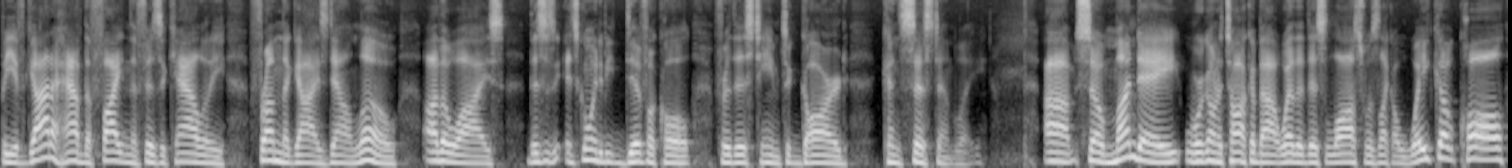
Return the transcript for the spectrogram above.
But you've got to have the fight and the physicality from the guys down low. Otherwise, this is it's going to be difficult for this team to guard consistently. Um, so Monday, we're going to talk about whether this loss was like a wake up call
